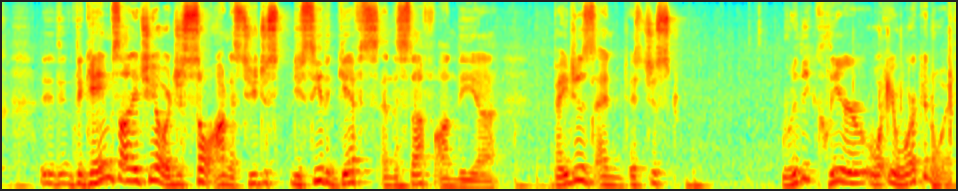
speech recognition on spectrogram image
the games on itch.io are just so honest. You just you see the gifs and the stuff on the uh, pages, and it's just really clear what you're working with.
